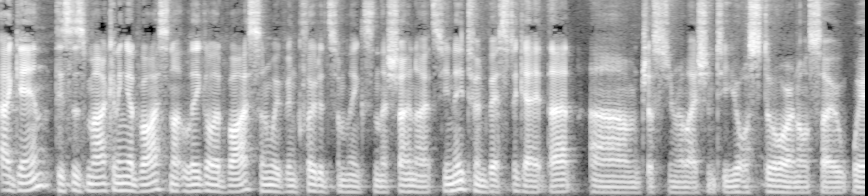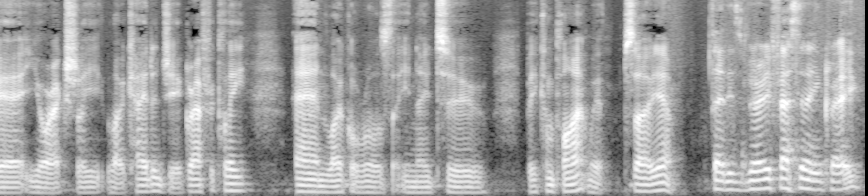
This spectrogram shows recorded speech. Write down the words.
again, this is marketing advice, not legal advice, and we've included some links in the show notes. You need to investigate that um, just in relation to your store and also where you're actually located geographically and local rules that you need to be compliant with. So, yeah. That is very fascinating, Craig.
